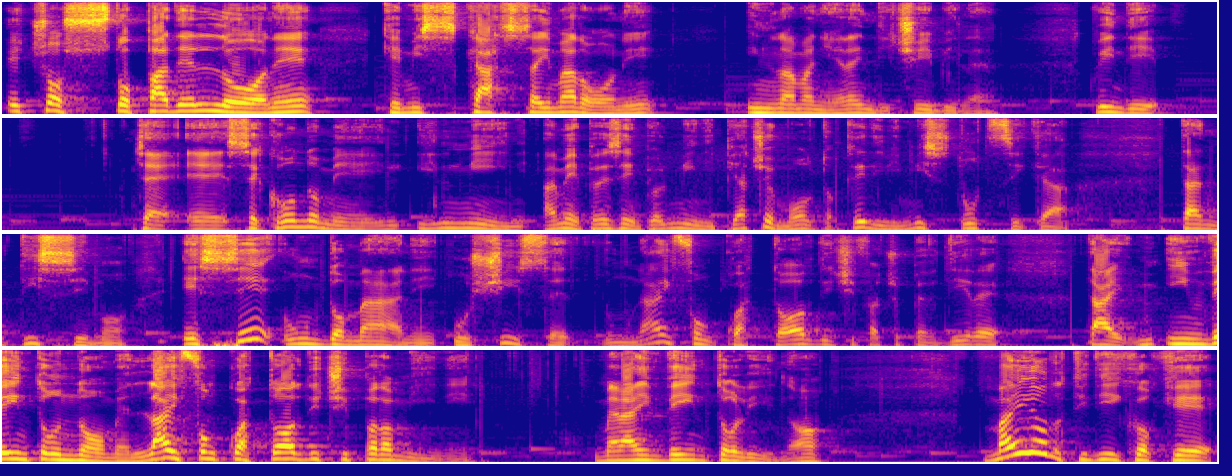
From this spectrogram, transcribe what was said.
e c'ho sto padellone che mi scassa i maroni in una maniera indicibile. Quindi, cioè, eh, secondo me il, il mini, a me per esempio il mini piace molto, credimi, mi stuzzica tantissimo e se un domani uscisse un iPhone 14, faccio per dire, dai, invento un nome, l'iPhone 14 Pro Mini, me la invento lì, no? Ma io ti dico che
